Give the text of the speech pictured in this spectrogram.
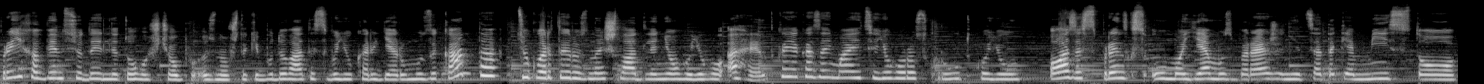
Приїхав він сюди для того, щоб знову ж таки будувати свою кар'єру музиканта. Цю квартиру знайшла для нього його агентка, яка займається його розкруткою. Оазис Спрингс у моєму збереженні це таке місто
